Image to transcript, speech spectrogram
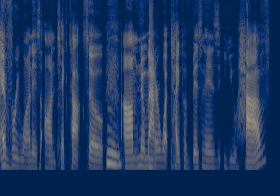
everyone is on TikTok. So, mm. um, no matter what type of business you have,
